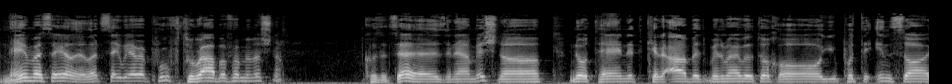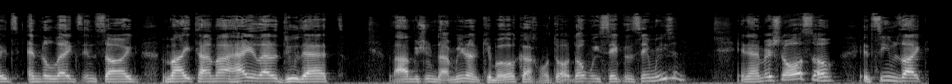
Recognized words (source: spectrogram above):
Let's say we have a proof to Rabbah from a Mishnah. Because it says in our Mishnah, no tenet kiravit you put the insides and the legs inside. My time, how are you allowed to do that? Don't we say for the same reason? In our Mishnah also, it seems like,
